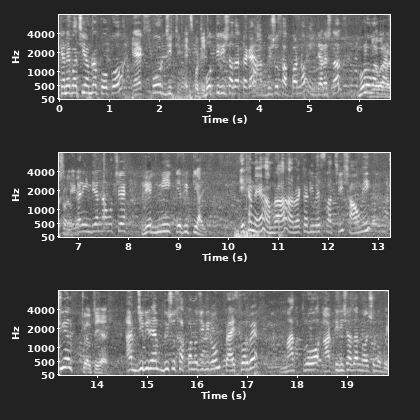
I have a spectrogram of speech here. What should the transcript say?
এখানে পাচ্ছি আমরা Poco X four GT X4 GT বত্রিশ হাজার টাকায় আট দুশো ছাপ্পান্ন ইন্টারন্যাশনাল গ্লোবাল ভার্সন এটার ইন্ডিয়ান নাম হচ্ছে রেডমি কে ফিফটি আই এখানে আমরা আরও একটা ডিভাইস পাচ্ছি শাওমি টুয়েলভ টুয়েলভ হ্যাঁ। আট জিবি র্যাম দুইশো ছাপ্পান্ন জিবি রোম প্রাইস পড়বে মাত্র আটত্রিশ হাজার নয়শো নব্বই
